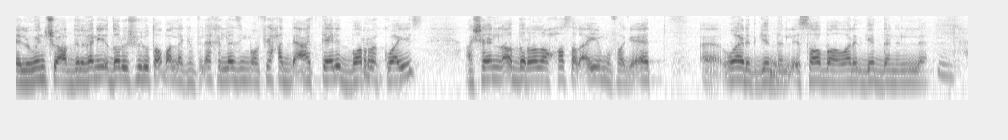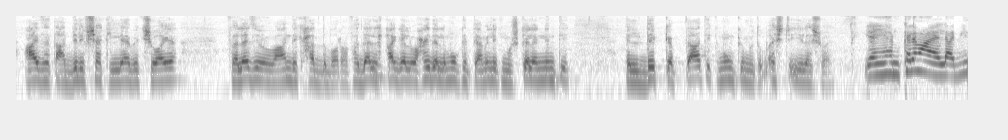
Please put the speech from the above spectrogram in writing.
الونش وعبد الغني يقدروا يشيلوا طبعا لكن في الآخر لازم يبقى في حد قاعد ثالث بره كويس عشان لا قدر الله لو حصل أي مفاجآت آه، وارد جدا الإصابة وارد جدا عايزة تعدلي في شكل لعبك شوية فلازم يبقى عندك حد بره. فده الحاجة الوحيدة اللي ممكن تعمل لك مشكلة إن أنت الدكة بتاعتك ممكن ما تبقاش تقيلة شوية. يعني هنتكلم عن اللاعبين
